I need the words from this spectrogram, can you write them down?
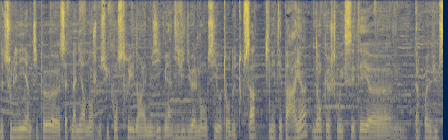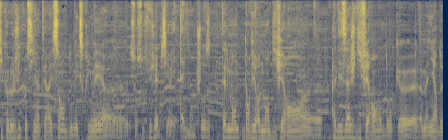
de souligner un petit peu cette manière dont je me suis construit dans la musique, mais individuellement aussi autour de tout ça, qui n'était pas rien. Donc je trouvais que c'était, d'un point de vue psychologique aussi intéressant de m'exprimer sur ce sujet, parce qu'il y avait tellement de choses, tellement d'environnements différents, à des âges différents. Donc euh, la manière de,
